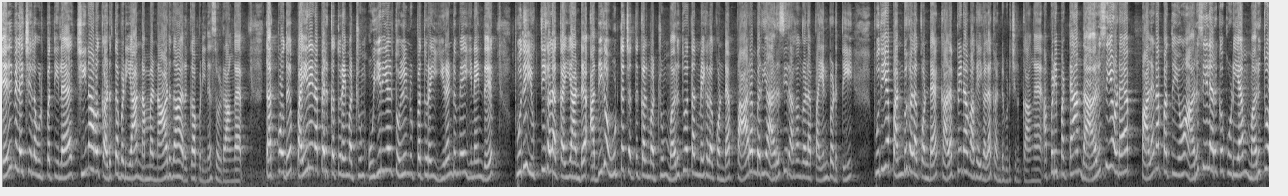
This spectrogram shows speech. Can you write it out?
நெல் விளைச்சல உற்பத்தியில் சீனாவுக்கு அடுத்தபடியாக நம்ம நாடு தான் இருக்குது அப்படின்னு சொல்கிறாங்க தற்போது பயிரினப்பெருக்கத்துறை மற்றும் உயிரியல் தொழில்நுட்பத்துறை இரண்டுமே இணைந்து புதிய யுக்திகளை கையாண்டு அதிக ஊட்டச்சத்துக்கள் மற்றும் மருத்துவத்தன்மைகளை கொண்ட பாரம்பரிய அரிசி ரகங்களை பயன்படுத்தி புதிய பண்புகளை கொண்ட கலப்பின வகைகளை கண்டுபிடிச்சிருக்காங்க. அப்படிப்பட்ட அந்த அரிசியோட பலனை பற்றியும் அரிசியில் இருக்கக்கூடிய மருத்துவ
